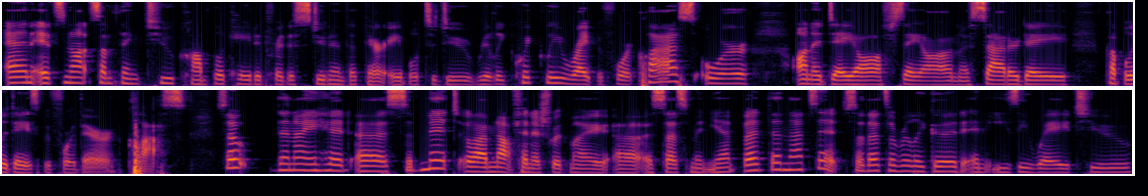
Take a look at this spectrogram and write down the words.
And it's not something too complicated for the student that they're able to do really quickly right before class or on a day off, say on a Saturday, a couple of days before their class. So then I hit uh, submit. Oh, I'm not finished with my uh, assessment yet, but then that's it. So that's a really good and easy way to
